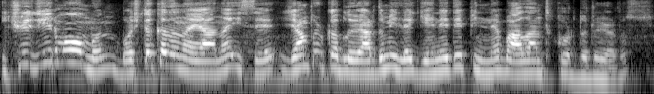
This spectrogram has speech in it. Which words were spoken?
220 ohm'un boşta kalan ayağına ise jumper kablo yardımıyla GND pinine bağlantı kurduruyoruz.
